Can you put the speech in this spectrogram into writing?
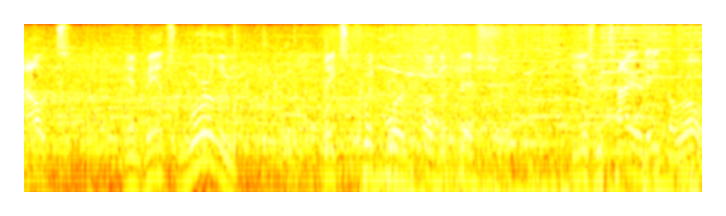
out. And Vance Worley makes quick work of the fish. He has retired eight in a row.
